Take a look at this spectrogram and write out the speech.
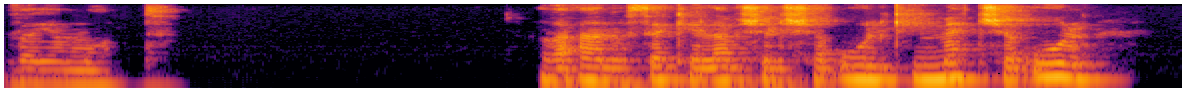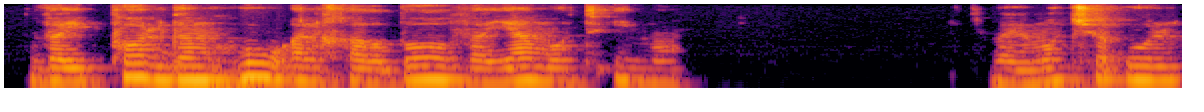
וימות. ראה נושא כליו של שאול, כי מת שאול, ויפול גם הוא על חרבו, וימות עמו. וימות שאול,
